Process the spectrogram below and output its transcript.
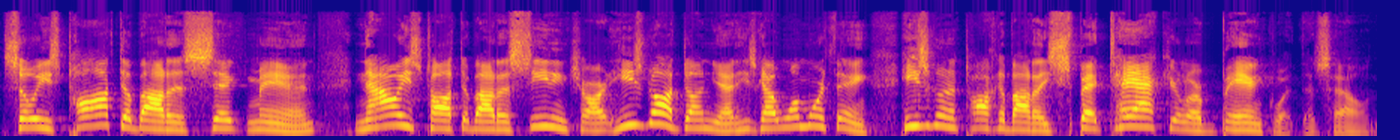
So he's talked about a sick man. Now he's talked about a seating chart. He's not done yet. He's got one more thing. He's going to talk about a spectacular banquet that's held.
